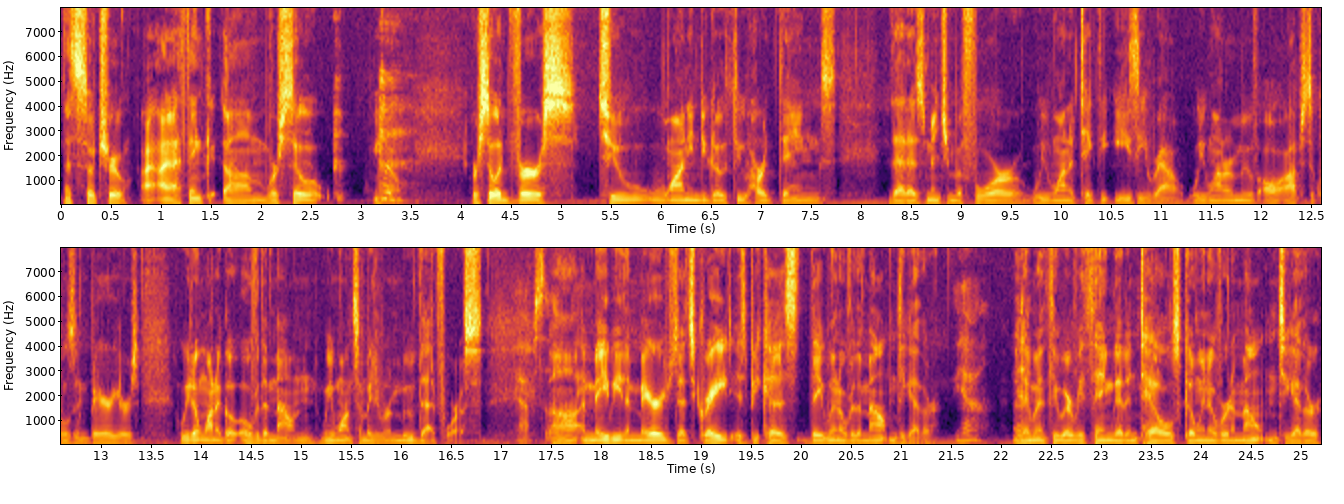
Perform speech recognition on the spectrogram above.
That's so true. I, I think um, we're so, you know, we're so adverse to wanting to go through hard things that, as mentioned before, we want to take the easy route. We want to remove all obstacles and barriers. We don't want to go over the mountain. We want somebody to remove that for us. Absolutely. Uh, and maybe the marriage that's great is because they went over the mountain together. yeah. and they went through everything that entails going over a mountain together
